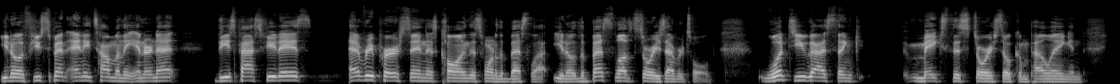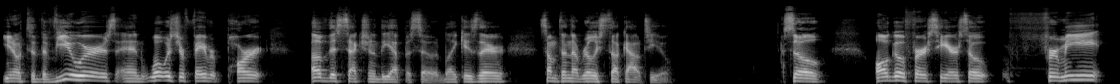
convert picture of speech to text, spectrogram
you know, if you spent any time on the internet these past few days, every person is calling this one of the best, you know, the best love stories ever told. What do you guys think makes this story so compelling, and you know, to the viewers? And what was your favorite part of this section of the episode? Like, is there something that really stuck out to you? So, I'll go first here. So for me,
